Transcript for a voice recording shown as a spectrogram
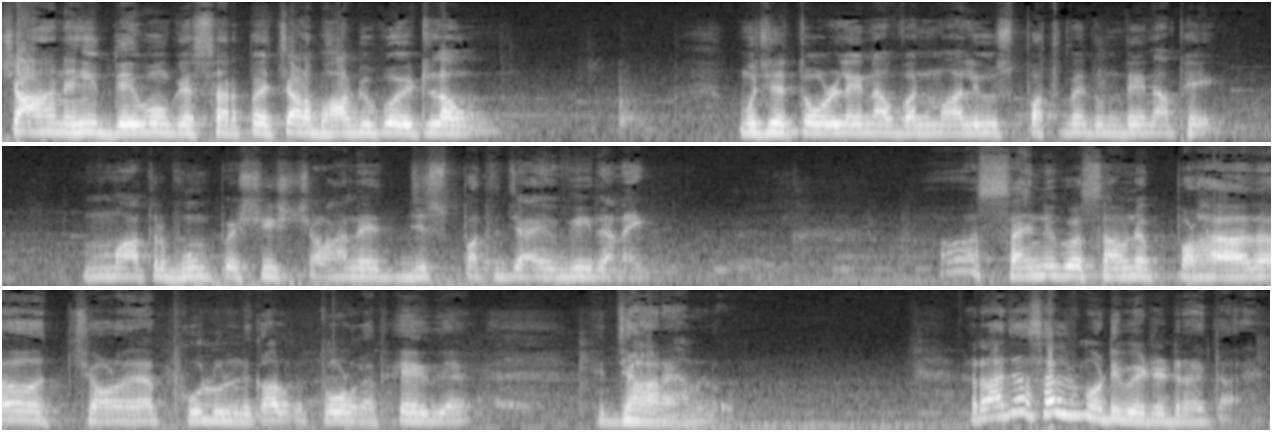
चाह नहीं देवों के सर पे चढ़ भाग्य को इटलाऊं। मुझे तोड़ लेना वनमाली, उस पथ में तुम देना फेंक। मातृभूमि पे शीश चढ़ाने, जिस पथ जाए वीर अनेक। सैनिकों सामने पढ़ाया था चढ़ गया, फूल उल निकाल कर तोड़ कर फेंक दिया। जा रहे हैं हम लोग। राजा सेल्फ मोटिवेटेड रहता है।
